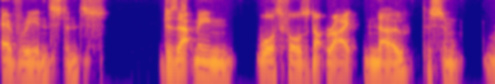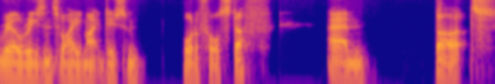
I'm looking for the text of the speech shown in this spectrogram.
every instance. Does that mean waterfall's not right? No, there's some real reasons why you might do some waterfall stuff. Um, but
